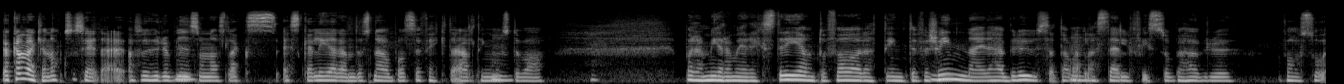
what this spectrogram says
jag kan verkligen också se det där. Alltså hur det blir som någon slags eskalerande snöbollseffekt där allting måste vara bara mer och mer extremt. Och för att inte försvinna i det här bruset av alla selfies så behöver du vara så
